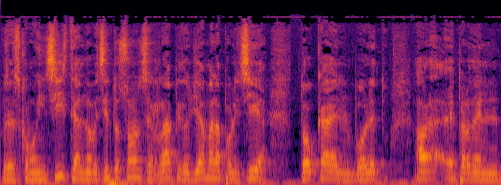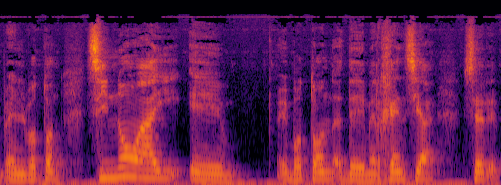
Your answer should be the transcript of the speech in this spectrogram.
O sea, es como insiste, al 911, rápido, llama a la policía, toca el boleto, ahora, eh, perdón, el, el botón. Si no hay eh, el botón de emergencia ser,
